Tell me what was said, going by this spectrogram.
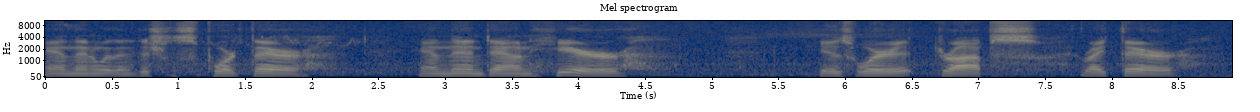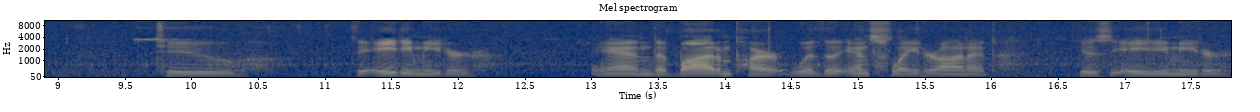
and then with an additional support there. And then down here is where it drops right there to the 80 meter and the bottom part with the insulator on it is the 80 meter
